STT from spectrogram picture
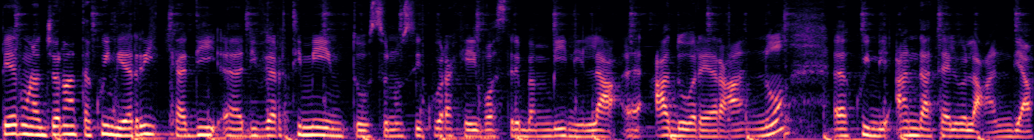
Per una giornata quindi ricca di eh, divertimento, sono sicura che i vostri bambini la eh, adoreranno, eh, quindi andate all'Olandia.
